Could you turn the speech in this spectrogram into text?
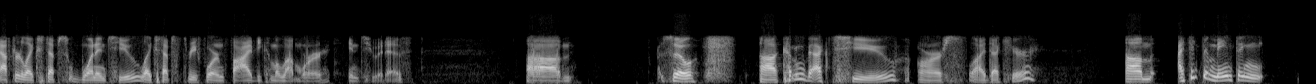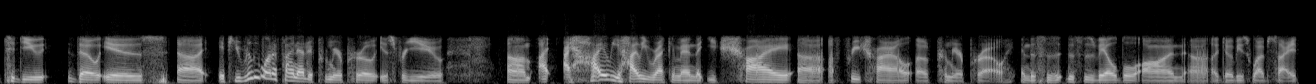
after like steps one and two, like steps three, four, and five become a lot more intuitive. Um, so uh, coming back to our slide deck here, um, I think the main thing to do though is uh, if you really want to find out if Premiere Pro is for you, um, I, I, highly, highly recommend that you try uh, a free trial of Premiere Pro. And this is, this is available on uh, Adobe's website.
